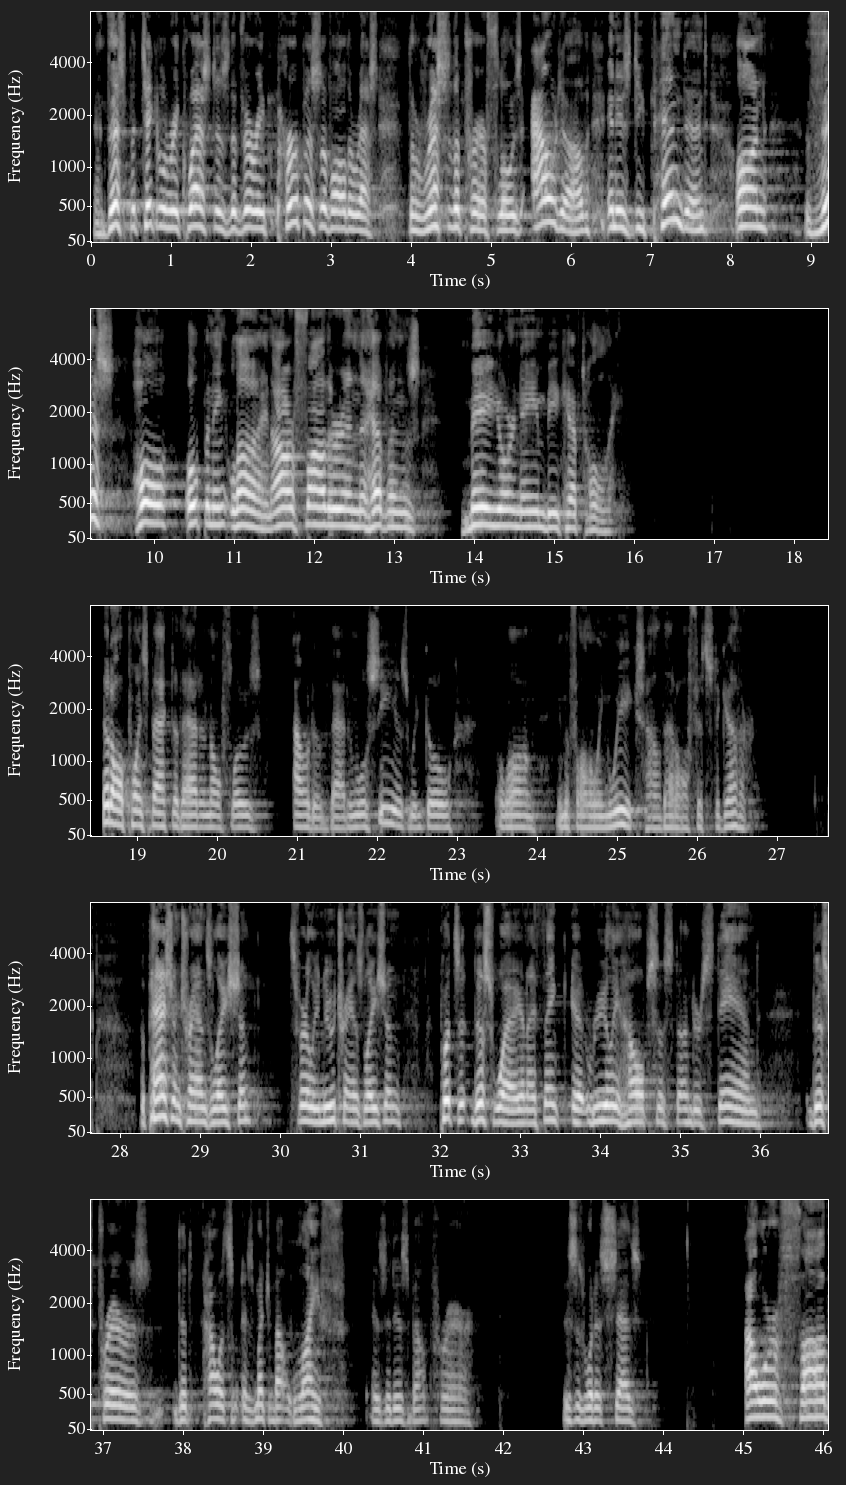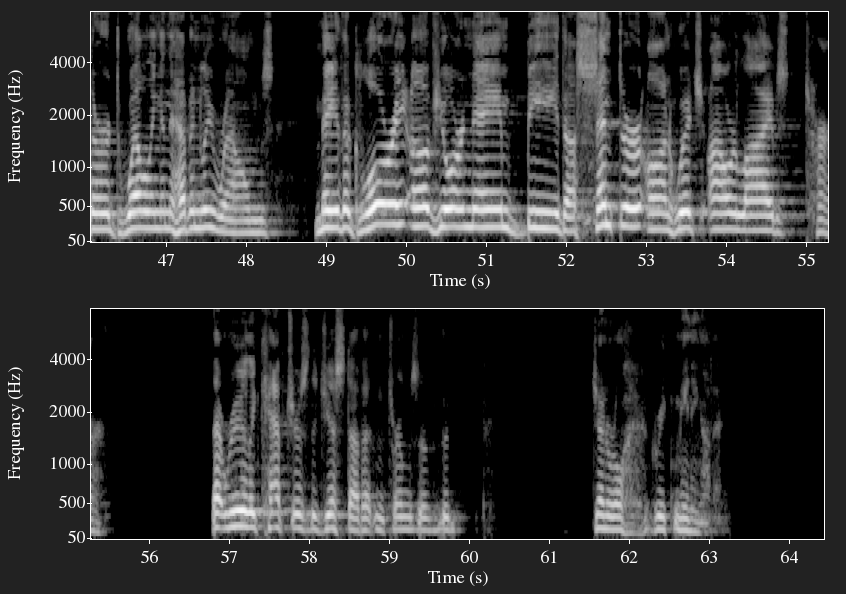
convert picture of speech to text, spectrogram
And this particular request is the very purpose of all the rest. The rest of the prayer flows out of and is dependent on this whole opening line Our Father in the heavens May your name be kept holy. It all points back to that and all flows out of that. And we'll see as we go along in the following weeks how that all fits together. The Passion Translation, it's a fairly new translation, puts it this way, and I think it really helps us to understand this prayer is that how it's as much about life as it is about prayer. This is what it says Our Father dwelling in the heavenly realms, may the glory of your name be the center on which our lives turn. That really captures the gist of it in terms of the general Greek meaning of it.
